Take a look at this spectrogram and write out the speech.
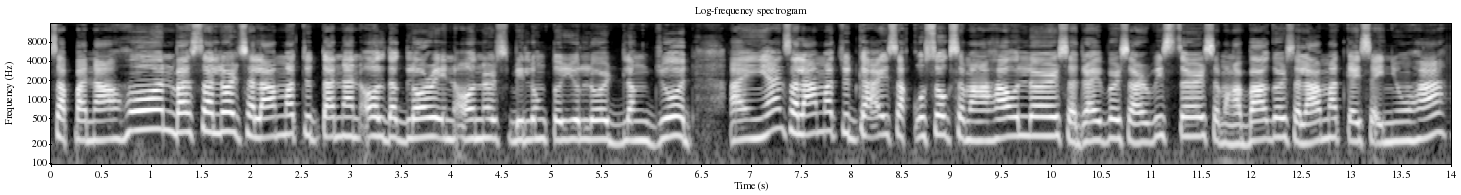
sa panahon. Basta Lord salamat jud tanan all the glory and honors belong to you Lord lang jud. Ayan, salamat jud kaayo sa kusog sa mga howler, sa driver, sa harvester, sa mga bagger. Salamat kay sa inyo ha.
